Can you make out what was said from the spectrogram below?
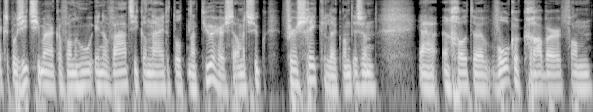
expositie maken van hoe innovatie kan leiden tot natuurherstel. Maar het is natuurlijk verschrikkelijk, want het is een, ja, een grote wolkenkrabber van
